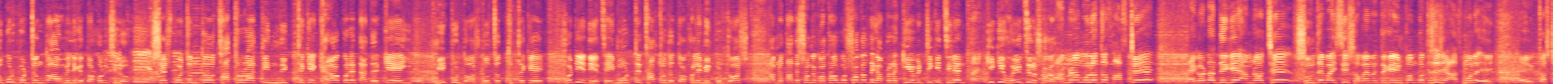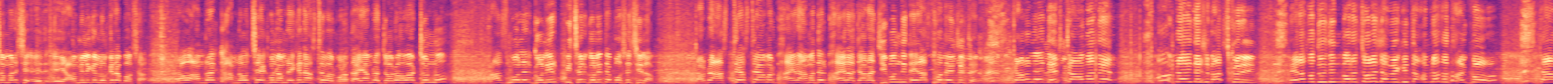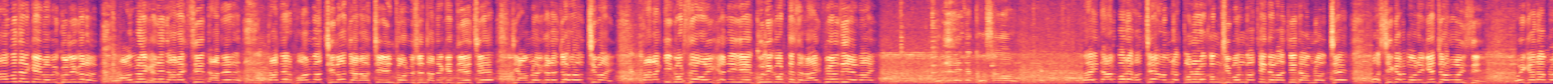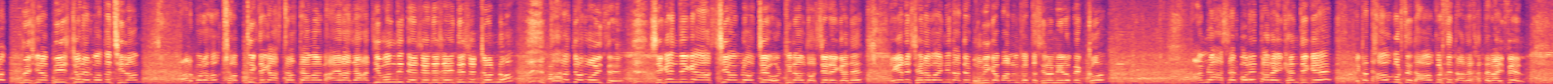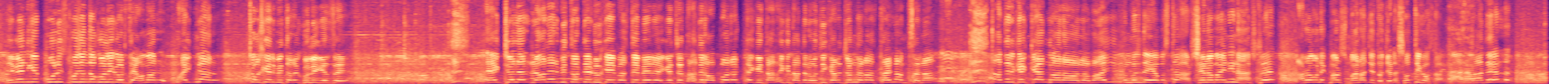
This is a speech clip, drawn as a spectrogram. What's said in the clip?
দুপুর পর্যন্ত আওয়ামী লীগের দখল ছিল। শেষ পর্যন্ত ছাত্ররা তিন দিক থেকে ঘেরাও করে তাদেরকে এই মিরপুর দশ গোলচত্বর থেকে হটিয়ে দিয়েছে। এই মুহূর্তে ছাত্রদের দখলে মিরপুর দশ। আমরা তাদের সঙ্গে কথা বলব। সকাল থেকে আপনারা কীভাবে টিকিট ছিলেন? কি কি হয়েছিল সকাল আমরা মূলত ফার্স্টে এগারোটার দিকে আমরা হচ্ছে শুনতে পাইছি, সবাই আমাদেরকে ইনফর্ম করতেছে যে আজমলে এই এই দশ নম্বরে আওয়ামী লীগের লোকেরা বসা। তাও আমরা আমরা হচ্ছে এখন আমরা এখানে আসতে পারব না। তাই আমরা জড়ো হওয়ার জন্য আজমলের গলির পিছের গলিতে বসেছিলাম। তারপরে আস্তে আস্তে আমার ভাইরা আমাদের ভাইরা যারা জীবন দিতে এই রাজপথে এসেছে, কারণ এই দেশটা আমাদের। আমরা এই দেশে বাস করি। এরা তো দুই দিন পরে চলে যাবে, কিন্তু আমরা তো থাকব। তাই আমাদেরকে এইভাবে গুলি করো। আমরা এখানে দাঁড়াইছি তাদের তাদের ফর্মা ছিল যারা হচ্ছে ইনফরমেশন তাদেরকে দিয়েছে যে আমরা এখানে জড়ো হচ্ছি ভাই। তারা কি করছে? ওইখানে গিয়ে গুলি করতেছে রাইফেল দিয়ে ভাই। ভাই তারপরে হচ্ছে আমরা কোনো রকম জীবন বাঁচাইতে বাঁচাইতে আমরা হচ্ছে পশিকার মরে গিয়ে জড়ো হয়েছি ওইখানে আমরা বেশি না, বিশ জনের মতো ছিলাম। তারপরে হোক, সব দিক থেকে আস্তে আস্তে আমার ভাইয়েরা যারা জীবন দিতে এসে দেশে এই দেশের জন্য তারা জড়ো হয়েছে সেখান থেকে আসছি আমরা হচ্ছে অরিজিনাল দশের এখানে। এখানে সেনাবাহিনী তাদের ভূমিকা পালন করতেছিল নিরপেক্ষ। আমরা আসার পরে তারা এখান থেকে একটা ধাওয়া করছে ধাওয়া করছে তাদের হাতে রাইফেল। ইভেন কি পুলিশ পর্যন্ত গুলি করছে, আমার ভাইগনার চোখের ভিতরে গুলি গেছে। একজনের রানের ভিতর দিয়ে ঢুকে বাঁচতে হয়ে গেছে। তাদের অপরাধটা কি? তারা কি তাদের অধিকারের জন্য রাস্তায় নামছে না? তাদেরকে কেন মারা হলো ভাই? পর্যন্ত এই অবস্থা আর সেনাবাহিনী না আসলে আরও অনেক মানুষ মারা যেত, যেটা সত্যি কথা। তাদের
